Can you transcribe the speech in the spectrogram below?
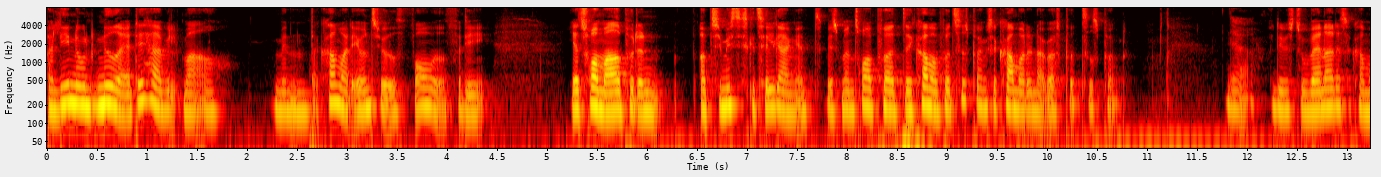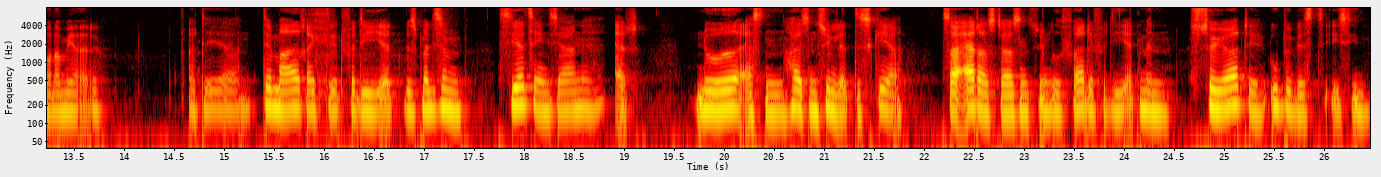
Og lige nu nyder jeg det her vildt meget. Men der kommer et eventyr ud forud, fordi jeg tror meget på den optimistiske tilgang, at hvis man tror på, at det kommer på et tidspunkt, så kommer det nok også på et tidspunkt. Ja, Fordi hvis du vander det, så kommer der mere af det. og det er, det er meget rigtigt, fordi at hvis man ligesom siger til ens hjerne, at noget er sådan højst sandsynligt, at det sker, så er der større sandsynlighed for det, fordi at man søger det ubevidst i, sin,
